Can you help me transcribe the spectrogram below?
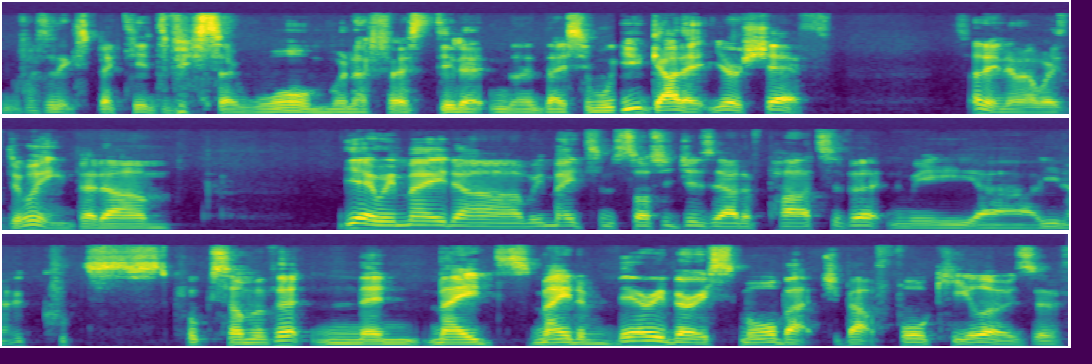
wasn't expecting it to be so warm when I first did it. And they said, "Well, you gut it. You're a chef." So I didn't know what I was doing, but um, yeah, we made uh, we made some sausages out of parts of it, and we uh, you know cooked cooked some of it, and then made made a very very small batch, about four kilos of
